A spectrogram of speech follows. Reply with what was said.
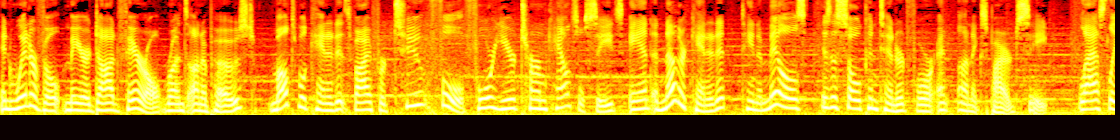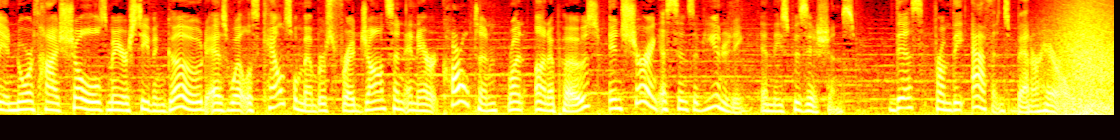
In Winterville, Mayor Dodd Ferrelle runs unopposed. Multiple candidates vie for two full four year term council seats, and another candidate, Tina Mills, is the sole contender for an unexpired seat. Lastly, in North High Shoals, Mayor Stephen Goad, as well as council members Fred Johnson and Eric Carlton, run unopposed, ensuring a sense of unity in these positions. This from the Athens Banner Herald.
